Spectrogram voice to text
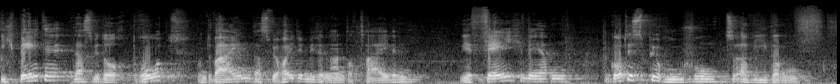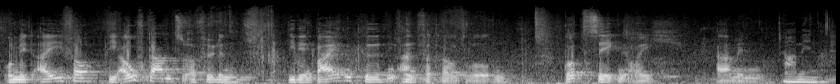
ich bete, dass wir durch Brot und Wein, das wir heute miteinander teilen, wir fähig werden, Gottes Berufung zu erwidern und mit Eifer die Aufgaben zu erfüllen, die den beiden Kirchen anvertraut wurden. Gott segne euch. Amen. 아멘.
